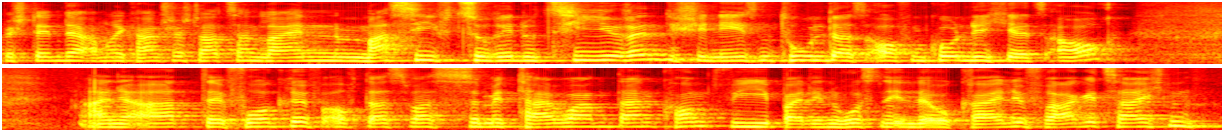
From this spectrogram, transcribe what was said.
Bestände amerikanischer Staatsanleihen massiv zu reduzieren. Die Chinesen tun das offenkundig jetzt auch eine Art Vorgriff auf das, was mit Taiwan dann kommt, wie bei den Russen in der Ukraine, Fragezeichen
